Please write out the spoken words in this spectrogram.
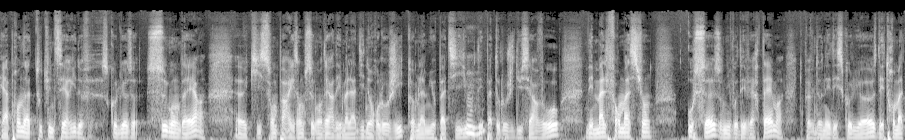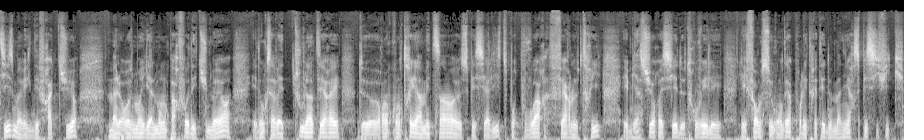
Et après, on a toute une série de scolioses secondaires, euh, qui sont par exemple secondaires des maladies neurologiques comme la myopathie ou mhm. des pathologies du cerveau, des malformations osseuses au niveau des vertèbres qui peuvent donner des scolioses, des traumatismes avec des fractures, malheureusement également parfois des tumeurs. Et donc ça va être tout l'intérêt de rencontrer un médecin euh, spécialiste pour pouvoir faire le tri et bien sûr essayer de trouver les, les formes secondaires pour les traiter de manière spécifique.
